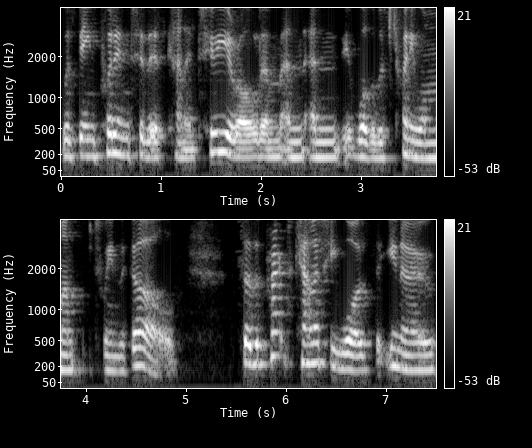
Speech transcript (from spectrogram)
was being put into this kind of two year old, and, and, and it, well, there was 21 months between the girls. So the practicality was that, you know,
